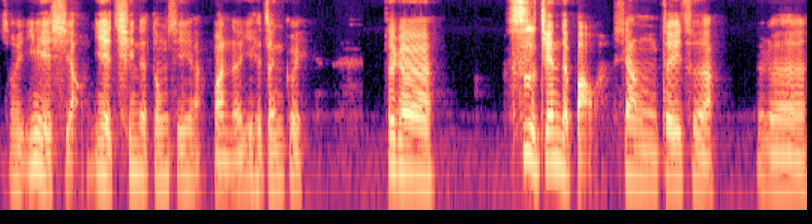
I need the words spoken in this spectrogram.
所以越小越轻的东西啊，反而越珍贵。这个世间的宝啊，像这一次啊，这个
